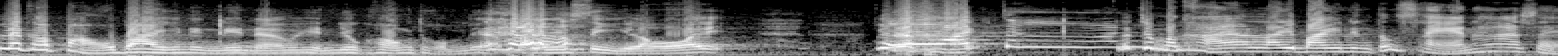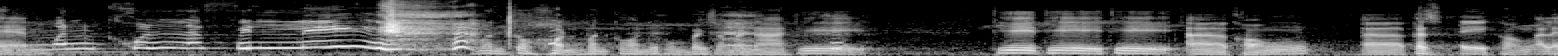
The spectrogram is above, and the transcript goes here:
แล้วกระเป๋าใบหนึ่งนี่นะ เห็นอยู่คลองถมเนี่ยใบสี่ร้อย โอ้ยจานแล้วจะมาขายอะไรใบหนึ่งต้องแสนห้าแสนมันคนละฟิลลิ่งวันก่อนวันก่อนที่ผมไปสัมมนาที่ที่ที่ที่เอ่อของเอ่อกระเอกของอะไร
